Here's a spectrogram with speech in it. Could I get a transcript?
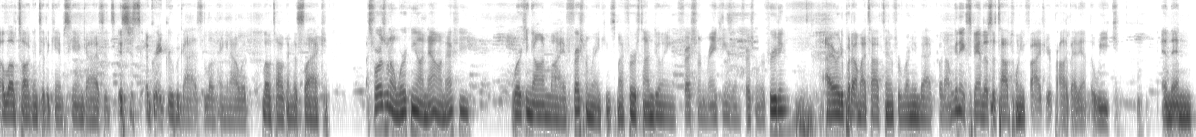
I love talking to the Campus Canton guys. It's it's just a great group of guys. I love hanging out with. Love talking to Slack. As far as what I'm working on now, I'm actually working on my freshman rankings. My first time doing freshman rankings and freshman recruiting. I already put out my top ten for running back, but I'm going to expand those to top 25 here probably by the end of the week, and then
